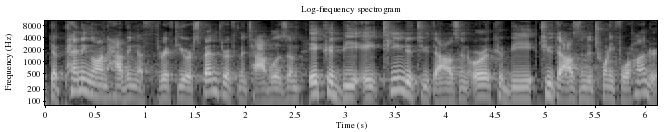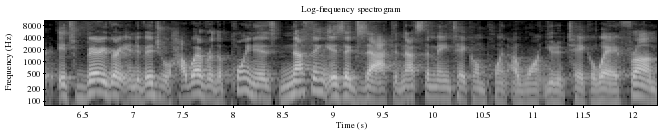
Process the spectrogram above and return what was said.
Depending on having a thrifty or spendthrift metabolism, it could be 18 to 2,000 or it could be 2,000 to 2,400. It's very, very individual. However, the point is nothing is exact and that's the main take home point I want you to take away from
